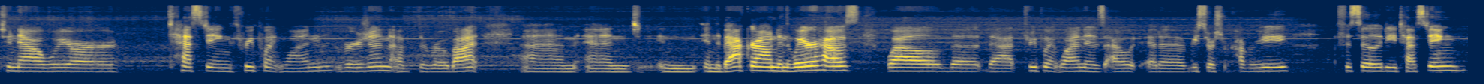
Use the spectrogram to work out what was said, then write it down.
to now, we are testing 3.1 version of the robot. Um, and in in the background in the warehouse, while the that 3.1 is out at a resource recovery facility testing,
